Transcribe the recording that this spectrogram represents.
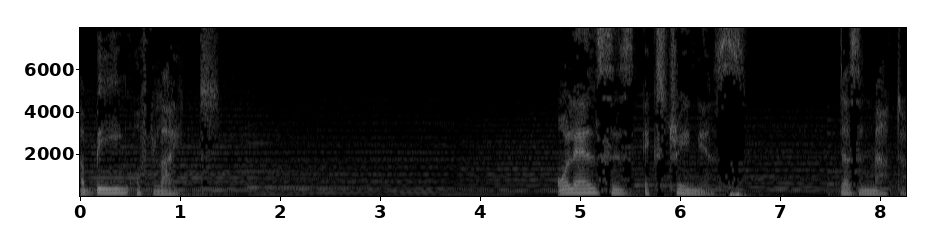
a being of light. All else is extraneous, doesn't matter.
